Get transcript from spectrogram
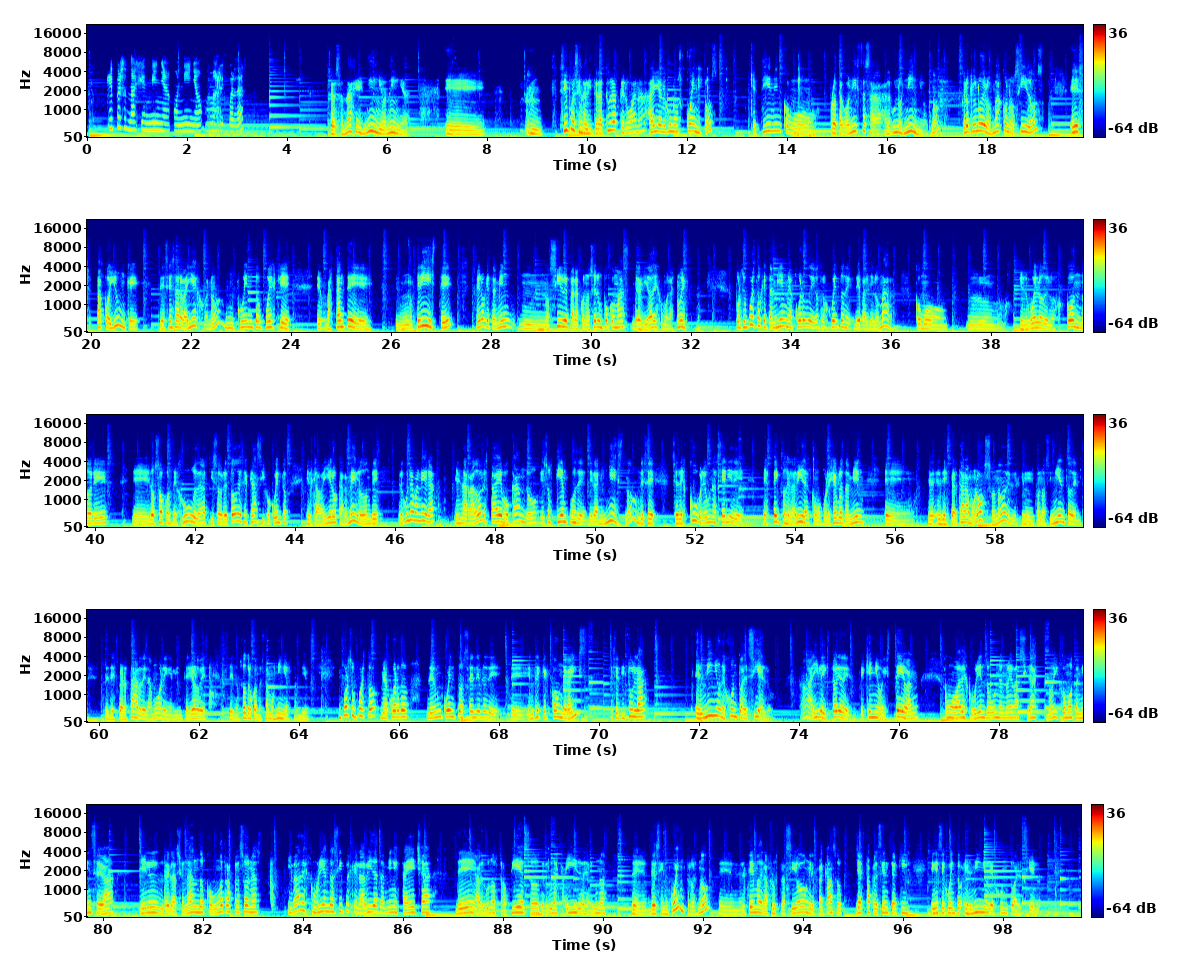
¿qué personaje, niña o niño más recuerdas? Personajes niño, niña. Eh, sí, pues en la literatura peruana hay algunos cuentos que tienen como protagonistas a algunos niños, ¿no? Creo que uno de los más conocidos es Paco Yunque, de César Vallejo, ¿no? Un cuento pues que eh, bastante mm, triste, pero que también mm, nos sirve para conocer un poco más realidades como las nuestras. Por supuesto que también me acuerdo de otros cuentos de, de Valdelomar, como El vuelo de los cóndores, eh, Los ojos de Judas y sobre todo ese clásico cuento El caballero Carmelo, donde de alguna manera el narrador está evocando esos tiempos de, la niñez, ¿no? Donde se, se descubre una serie de, aspectos de la vida, como por ejemplo también eh, el, el despertar amoroso, ¿no? El, el conocimiento del, del despertar del amor en el interior de, nosotros cuando estamos niños también. Y por supuesto, me acuerdo de un cuento célebre de, Enrique Congrains que se titula El niño de junto al cielo. Ahí la historia del pequeño Esteban, cómo va descubriendo una nueva ciudad, ¿no? Y cómo también se va él relacionando con otras personas y va descubriendo así pues que la vida también está hecha de algunos tropiezos, de algunas caídas, de algunos eh, desencuentros, ¿no? Eh, el tema de la frustración y el fracaso ya está presente aquí en ese cuento El niño de junto al cielo.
